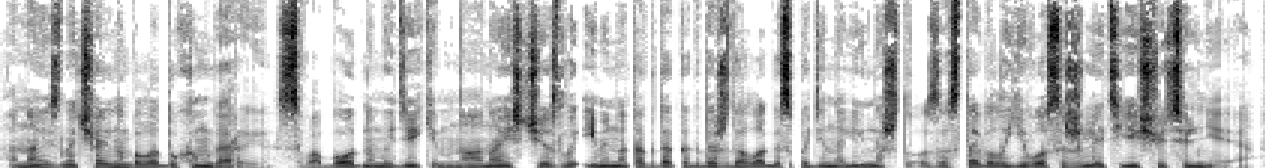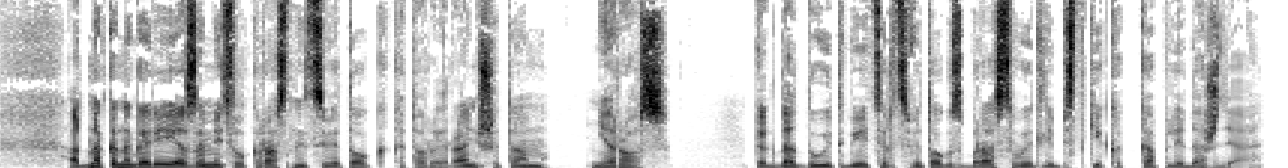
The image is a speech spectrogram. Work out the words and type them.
Она изначально была духом горы, свободным и диким, но она исчезла именно тогда, когда ждала господина Лина, что заставило его сожалеть еще сильнее. Однако на горе я заметил красный цветок, который раньше там не рос. Когда дует ветер, цветок сбрасывает лепестки, как капли дождя.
